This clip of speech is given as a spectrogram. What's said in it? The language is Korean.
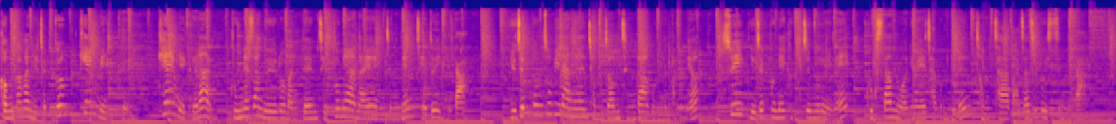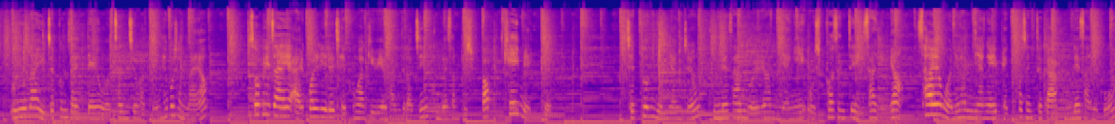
건강한 유제품 K밀크. K밀크란 국내산 우유로 만든 제품에 하나여 인증된 제도입니다. 유제품 소비량은 점점 증가하고 있는 반면 수입 유제품의 급증으로 인해 국산 원유의 자급률은 점차 낮아지고 있습니다. 우유나 유제품 살 때 원산지 확인 해보셨나요? 소비자의 알 권리를 제공하기 위해 만들어진 국내산 부시법 K밀크. 제품 용량 중 국내산 원료 함량이 50% 이상이며 사용 원유 함량의 100%가 국내산이고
